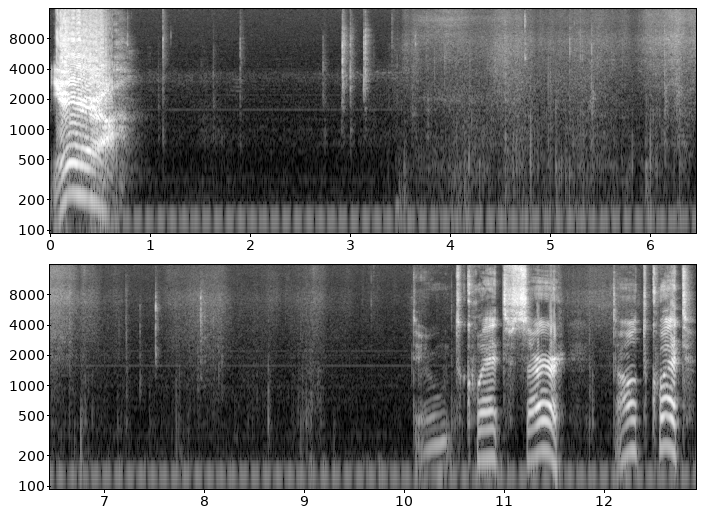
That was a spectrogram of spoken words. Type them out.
Yeah! Don't quit, sir! Don't quit!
